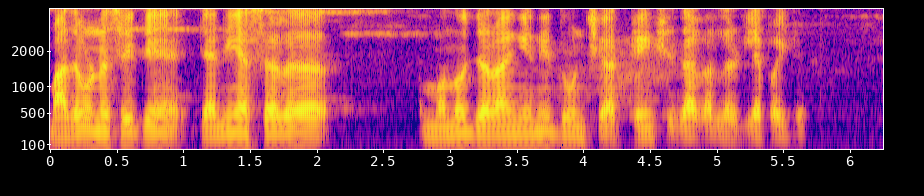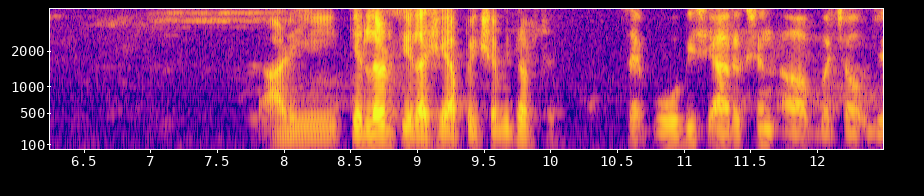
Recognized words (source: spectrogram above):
माझं म्हणणं असं आहे ते त्यांनी असं मनोज जरांगेने दोनशे अठ्ठ्याऐंशी जागा लढल्या पाहिजेत. आणि ते लढतील अशी अपेक्षा मी धरतो साहेब ओबीसी आरक्षण बचाव जे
